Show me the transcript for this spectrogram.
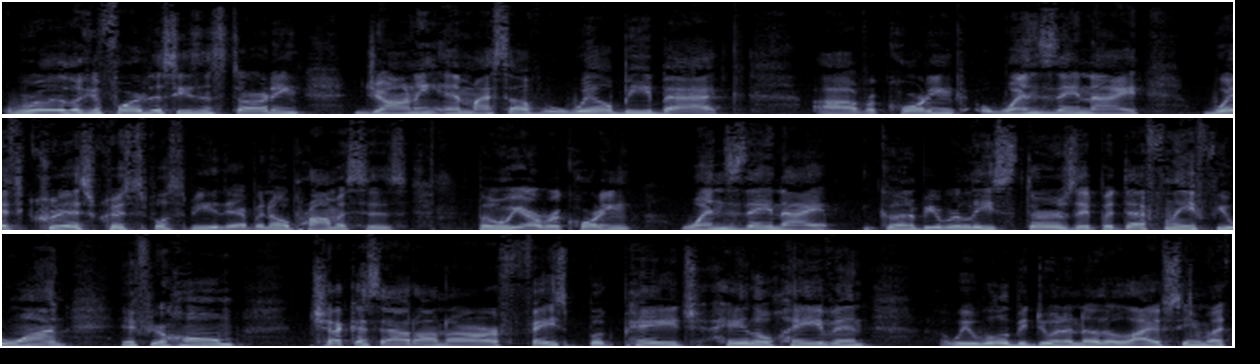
really looking forward to the season starting. Johnny and myself will be back uh, recording wednesday night with chris. Chris is supposed to be there but no promises. But we are recording wednesday night going to be released thursday. But definitely if you want if you're home check us out on our facebook page halo haven. We will be doing another live stream like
